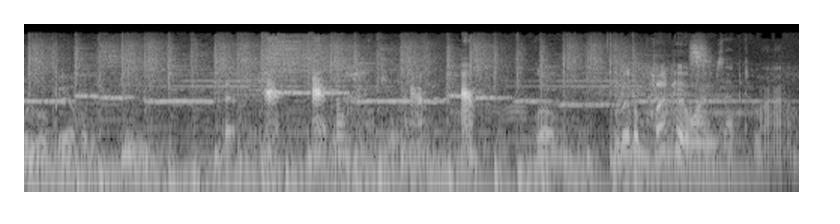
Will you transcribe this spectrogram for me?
we will be able to see the Ugh, I cannot wait. little little bunnies. it warms up tomorrow.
